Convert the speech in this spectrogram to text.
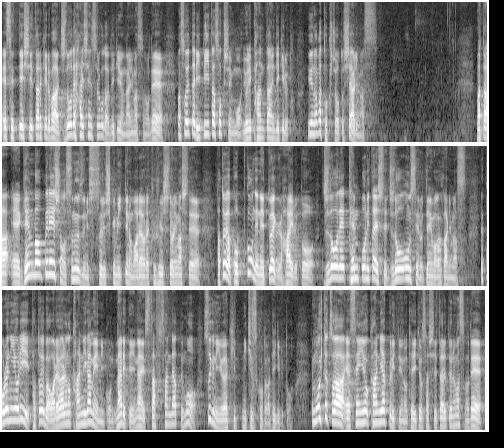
設定していただければ自動で配信することができるようになりますのでまそういったリピーター促進もより簡単にできるというのが特徴としてあります。またえ現場オペレーションをスムーズにする仕組みっていうのも我々工夫しておりまして例えばポップコーンでネットワークが入ると自動で店舗に対して自動音声の電話がかかります。でこれにより例えば我々の管理画面にこう慣れていないスタッフさんであってもすぐに予約に気づくことができると。でもう一つはえ専用管理アプリというのを提供させていただいておりますので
